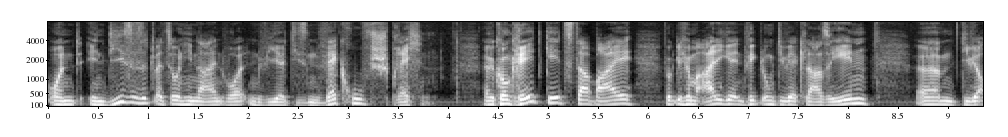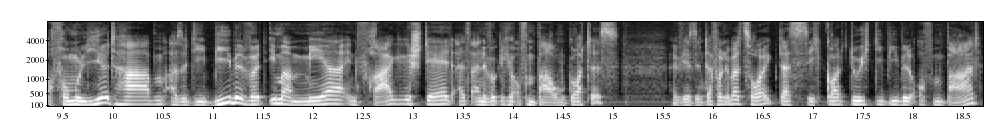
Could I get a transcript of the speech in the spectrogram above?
Und in diese Situation hinein wollten wir diesen Weckruf sprechen. Äh, konkret geht es dabei wirklich um einige Entwicklungen, die wir klar sehen die wir auch formuliert haben. Also die Bibel wird immer mehr in Frage gestellt als eine wirkliche Offenbarung Gottes. Wir sind davon überzeugt, dass sich Gott durch die Bibel offenbart,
